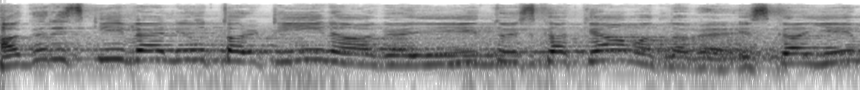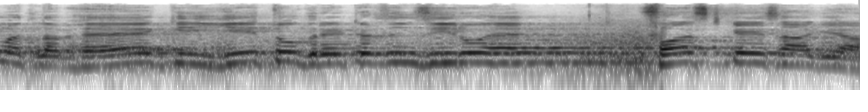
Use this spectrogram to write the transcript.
अगर इसकी वैल्यू 13 आ गई तो इसका क्या मतलब है? इसका ये मतलब है कि ये तो ग्रेटर देन ज़ीरो है। फ़र्स्ट केस आ गया।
